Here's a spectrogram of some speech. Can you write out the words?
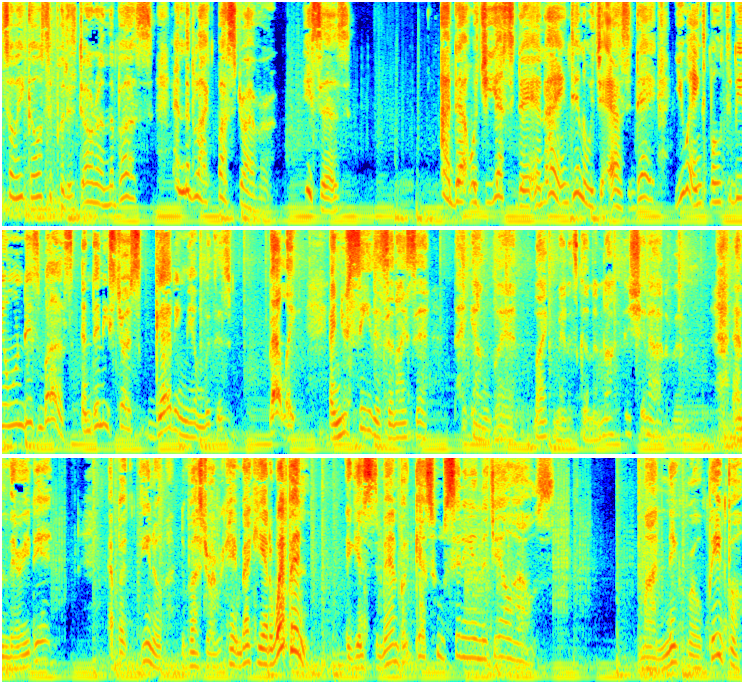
So he goes to put his daughter on the bus and the black bus driver he says I dealt with you yesterday and I ain't dealing with your ass today. You ain't supposed to be on this bus. And then he starts gutting him with his belly. And you see this, and I said, That young black, black man is gonna knock the shit out of him. And there he did. But, you know, the bus driver came back, he had a weapon against the man. But guess who's sitting in the jailhouse? My Negro people.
